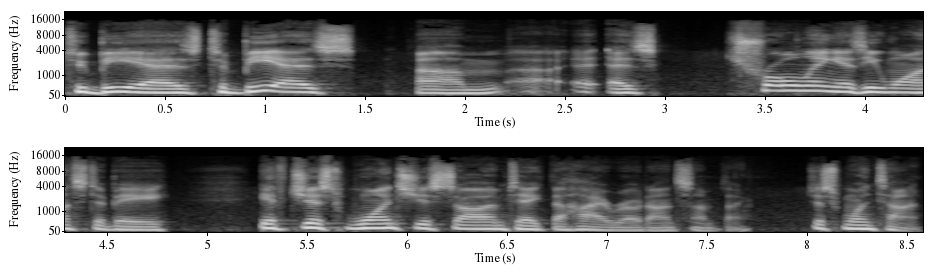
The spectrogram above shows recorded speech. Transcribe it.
to be as to be as um, uh, as trolling as he wants to be, if just once you saw him take the high road on something, just one time,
